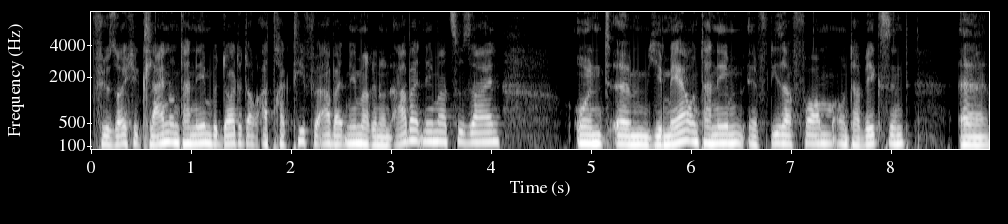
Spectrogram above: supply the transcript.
für solche kleinen Unternehmen bedeutet, auch attraktiv für Arbeitnehmerinnen und Arbeitnehmer zu sein. Und ähm, je mehr Unternehmen in dieser Form unterwegs sind, äh,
